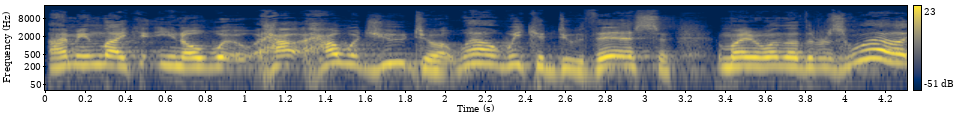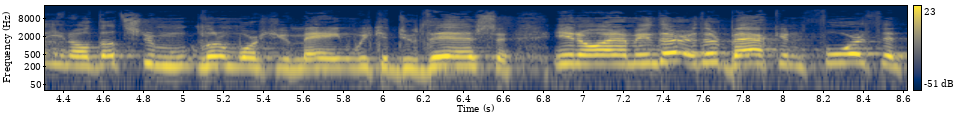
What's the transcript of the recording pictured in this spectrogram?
I mean, like, you know, how, how would you do it? Well, we could do this. And one of the brothers, well, you know, let's do a little more humane. We could do this. And, you know, I mean, they're, they're back and forth. And,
